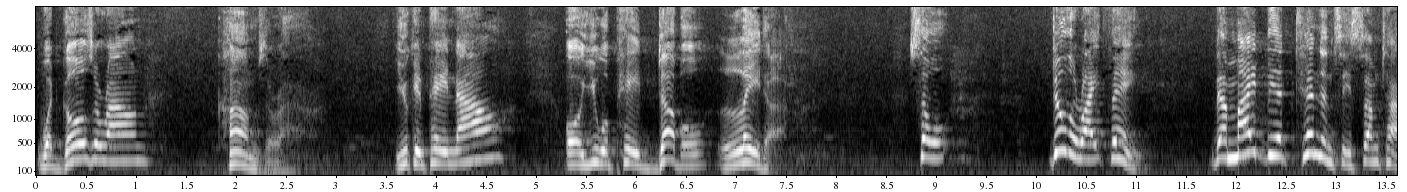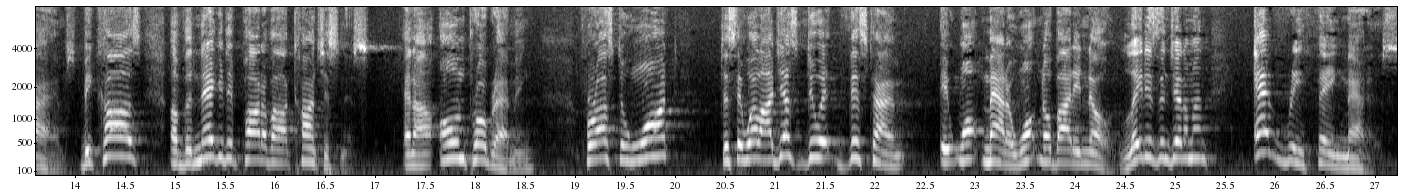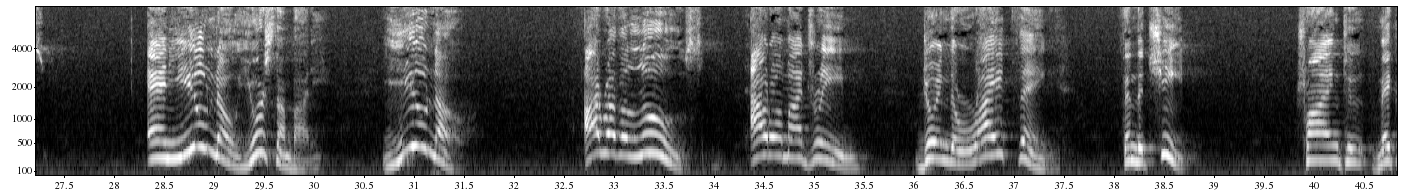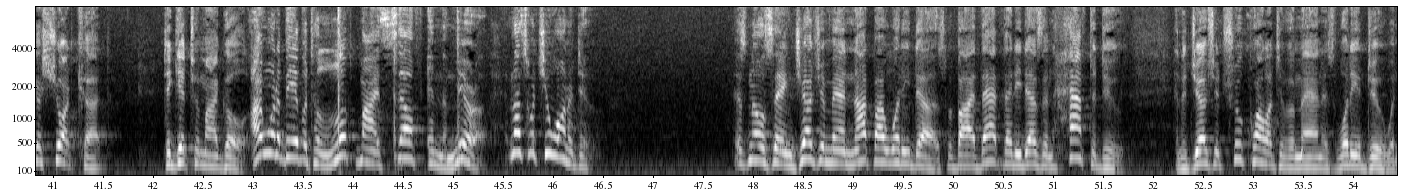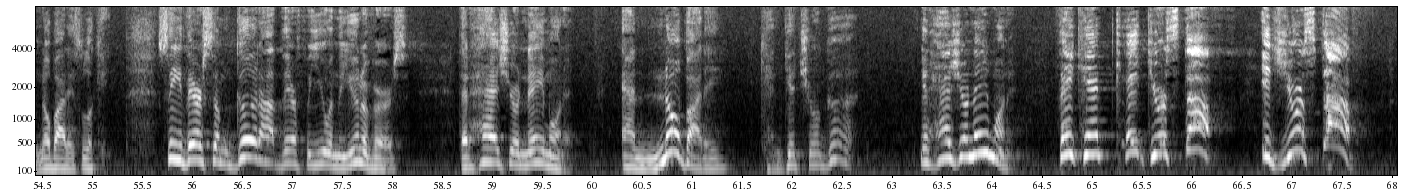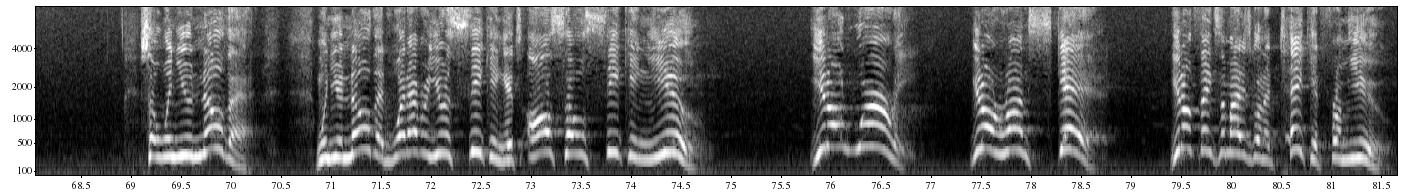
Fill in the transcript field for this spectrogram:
what goes around comes around. You can pay now or you will pay double later. So do the right thing. There might be a tendency sometimes because of the negative part of our consciousness and our own programming for us to want to say, well, I just do it this time. It won't matter. Won't nobody know. Ladies and gentlemen, everything matters. And you know you're somebody. You know. I'd rather lose out on my dream doing the right thing than the cheat trying to make a shortcut to get to my goal. I want to be able to look myself in the mirror, and that's what you want to do. There's no saying, judge a man not by what he does, but by that that he doesn't have to do. And to judge the true quality of a man is what do you do when nobody's looking. See, there's some good out there for you in the universe that has your name on it, and nobody can get your good. It has your name on it. They can't take your stuff. It's your stuff. So when you know that, when you know that whatever you're seeking, it's also seeking you, you don't worry. You don't run scared. You don't think somebody's going to take it from you.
